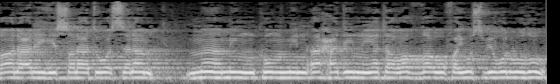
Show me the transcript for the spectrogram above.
قال عليه الصلاة والسلام ما منكم من أحد يتوضأ فيسبغ الوضوء؟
